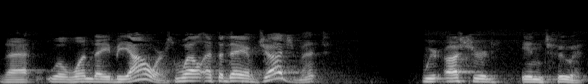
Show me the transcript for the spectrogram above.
that will one day be ours. Well, at the day of judgment, we're ushered into it.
